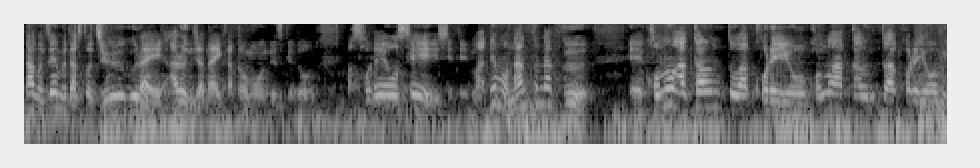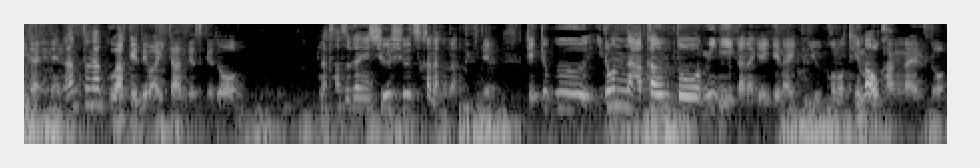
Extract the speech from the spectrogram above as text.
多分全部足すと10ぐらいあるんじゃないかと思うんですけど、まあ、それを整理してて、まあでもなんとなく、えー、このアカウントはこれ用、このアカウントはこれ用みたいね、なんとなく分けてはいたんですけど、さすがに収集つかなくなってきて、結局いろんなアカウントを見に行かなきゃいけないっていうこの手間を考えると、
